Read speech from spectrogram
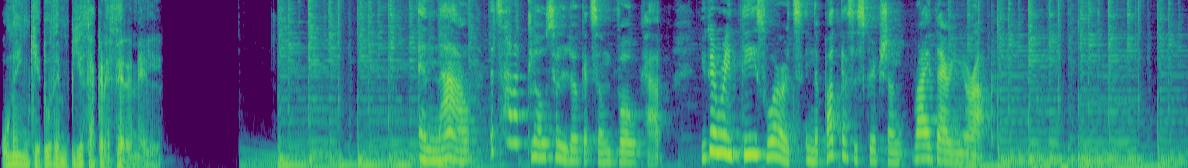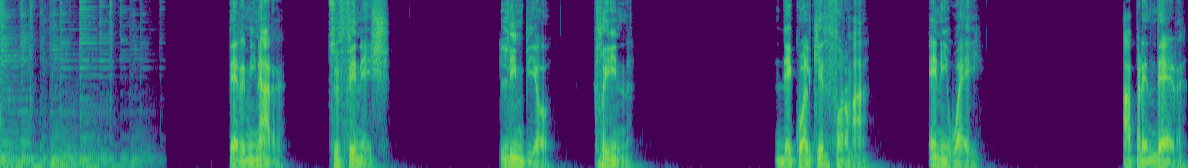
una inquietud empieza a crecer en él. And now, let's have a closer look at some vocab. You can read these words in the podcast description right there in your app. Terminar. To finish. Limpio. Clean. De cualquier forma. Anyway. Aprender.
